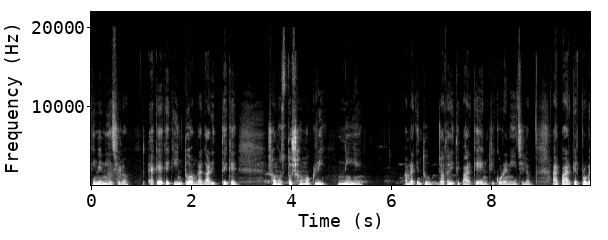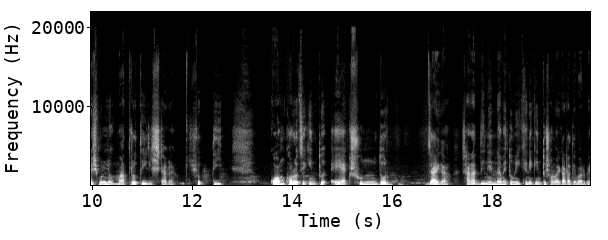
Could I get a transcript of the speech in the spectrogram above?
কিনে নিয়েছিল। একে একে কিন্তু আমরা গাড়ির থেকে সমস্ত সামগ্রী নিয়ে আমরা কিন্তু যথারীতি পার্কে এন্ট্রি করে নিয়েছিলাম। আর পার্কের প্রবেশ মূল্য মাত্র তিরিশ টাকা। সত্যি কম খরচে কিন্তু এক সুন্দর জায়গা। সারা দিনের নামে তুমি এখানে কিন্তু সময় কাটাতে পারবে।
